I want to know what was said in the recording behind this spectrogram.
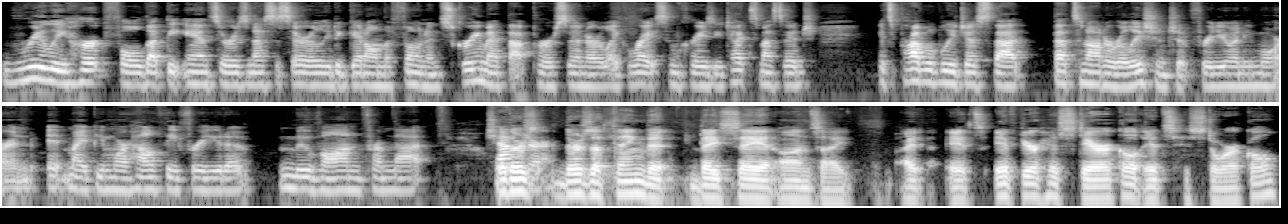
really hurtful that the answer is necessarily to get on the phone and scream at that person or like write some crazy text message it's probably just that that's not a relationship for you anymore and it might be more healthy for you to move on from that chapter. well there's there's a thing that they say at onsite I, it's if you're hysterical it's historical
